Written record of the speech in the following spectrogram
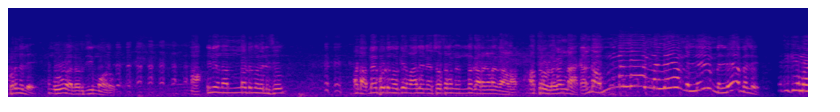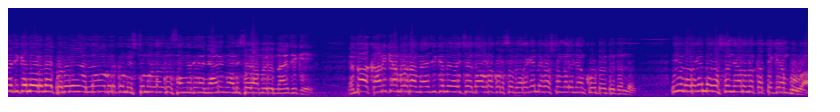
പറഞ്ഞില്ലേ? ഓ അലർജി മാറും. ഇനി നന്നായിട്ട് വലിച്ചു. അണ്ട അമ്മയെ കൂട്ടി നോക്കിയാൽ നാല് നക്ഷത്രം നിന്ന് കറങ്ങണം കാണാം. അത്രേ ഉള്ളൂ കണ്ട? കണ്ട? മാജിക് മാജിക് എന്ന് പറഞ്ഞാൽ പൊതുവെ എല്ലാവർക്കും ഇഷ്ടമുള്ള ഒരു സംഗതിയാണ്. ഞാനും കാണിച്ചു തരാം ഒരു മാജിക് എന്താ കാണിക്കാൻ പോകുന്ന മാജിക് എന്ന് ചോദിച്ചാൽ അവിടെ കുറച്ച് വിറകിന്റെ കഷ്ണങ്ങൾ ഞാൻ കൂട്ടിയിട്ടിട്ടുണ്ട്. ഈ വിറകിന്റെ കഷ്ണം ഞാനൊന്ന് കത്തിക്കാൻ പോവാ.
